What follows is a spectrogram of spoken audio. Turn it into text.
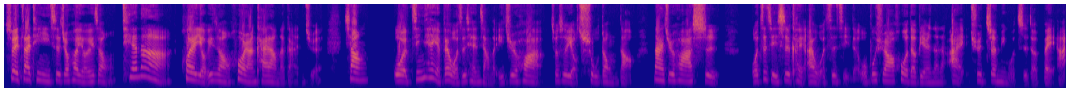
所以再听一次，就会有一种天呐，会有一种豁然开朗的感觉。像我今天也被我之前讲的一句话，就是有触动到。那一句话是：我自己是可以爱我自己的，我不需要获得别人的爱去证明我值得被爱。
